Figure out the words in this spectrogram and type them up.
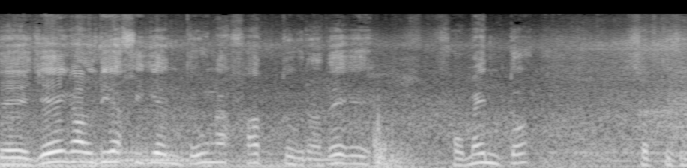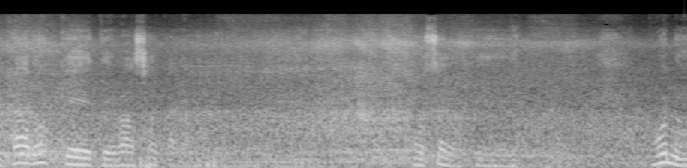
te llega al día siguiente una factura de fomento certificado que te va a sacar. O sea que, bueno,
